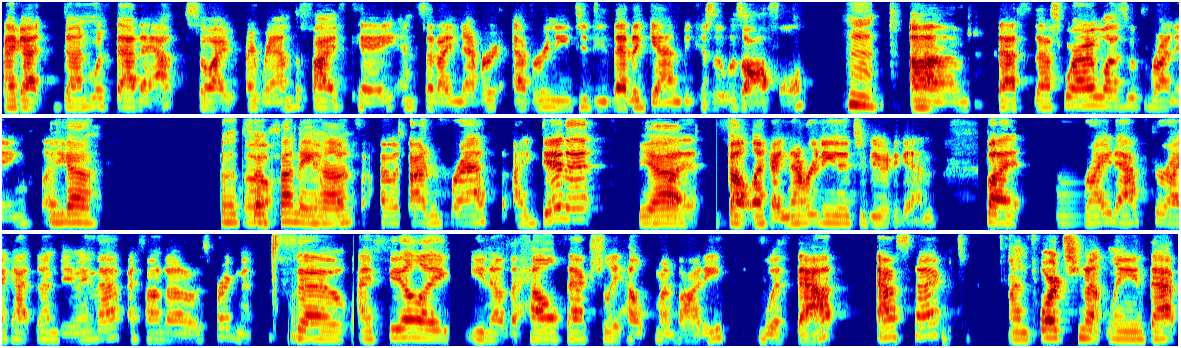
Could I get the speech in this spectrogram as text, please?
i got done with that app. So i, I ran the 5k and said i never ever need to do that again because it was awful. Hmm. um, that's that's where i was with running like, yeah. That's so oh, funny huh? was, i was out of breath. I did it yeah. felt like i never needed to do it again. But right after I got done doing that, I found out I was pregnant. Oh. So I feel like, you know, the health actually helped my body with that aspect. Unfortunately, that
